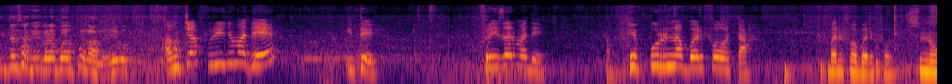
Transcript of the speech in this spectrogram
इथं सगळीकडे बर्फ झाला हे बघ. आमच्या फ्रीजमध्ये इथे फ्रीजरमध्ये हे पूर्ण बर्फ होता. बर्फ बर्फ. स्नो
